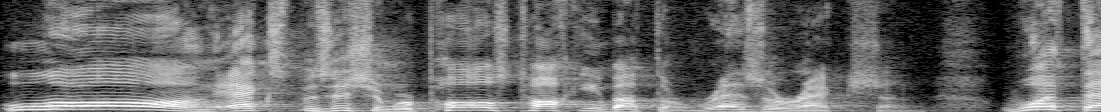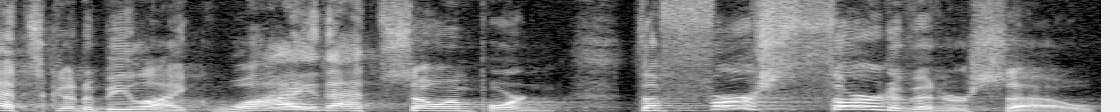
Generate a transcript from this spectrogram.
long exposition where Paul's talking about the resurrection, what that's going to be like, why that's so important. The first third of it or so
